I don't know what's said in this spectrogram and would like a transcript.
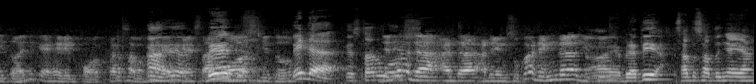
itu aja kayak Harry Potter sama Ah, kayak, iya. kayak Star Beda. Wars gitu. beda Kayak Star Jadi Wars. ada ada ada yang suka ada yang enggak gitu. Ah, ya berarti satu-satunya yang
